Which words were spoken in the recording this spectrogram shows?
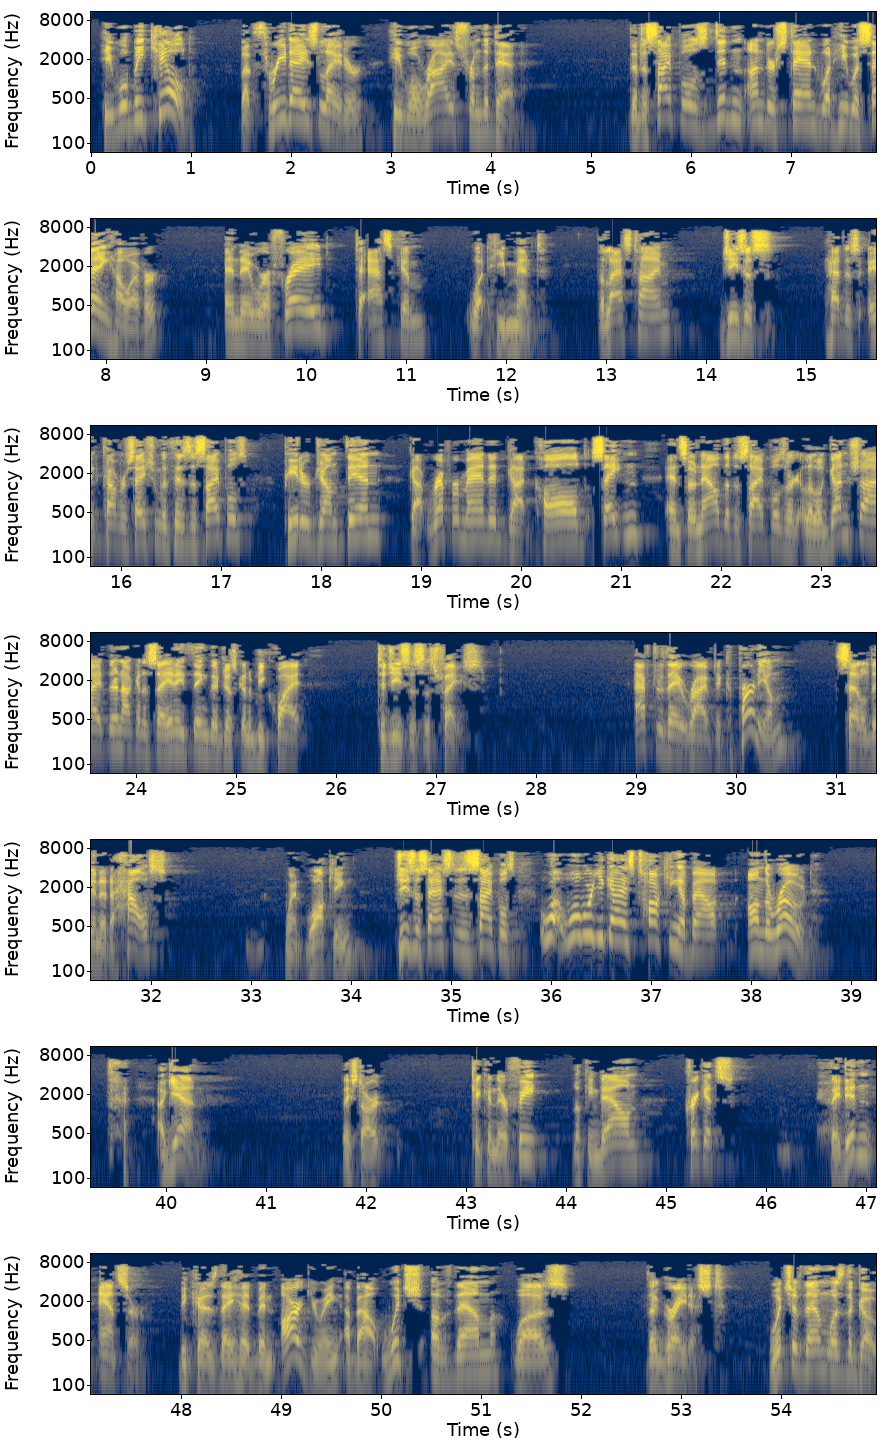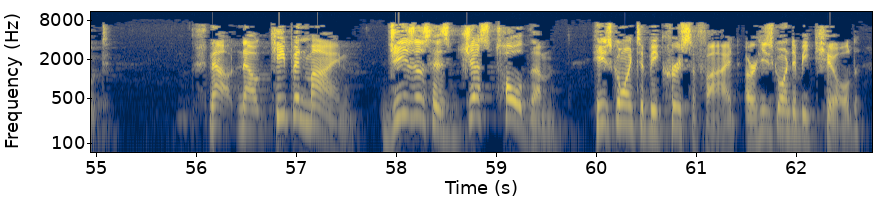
He will be killed, but three days later, he will rise from the dead. The disciples didn't understand what he was saying, however, and they were afraid to ask him what he meant. The last time Jesus had this conversation with his disciples. Peter jumped in, got reprimanded, got called Satan, and so now the disciples are a little gun shy. They're not going to say anything. They're just going to be quiet to Jesus' face. After they arrived at Capernaum, settled in at a house, went walking, Jesus asked the disciples, what, what were you guys talking about on the road? Again, they start kicking their feet, looking down, crickets. They didn't answer because they had been arguing about which of them was the greatest. Which of them was the goat? Now, now keep in mind, Jesus has just told them he's going to be crucified or he's going to be killed.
